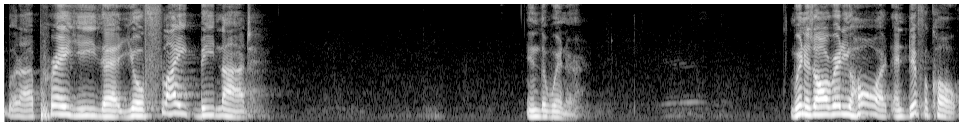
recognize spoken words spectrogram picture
But I pray ye that your flight be not in the winter. Winter is already hard and difficult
